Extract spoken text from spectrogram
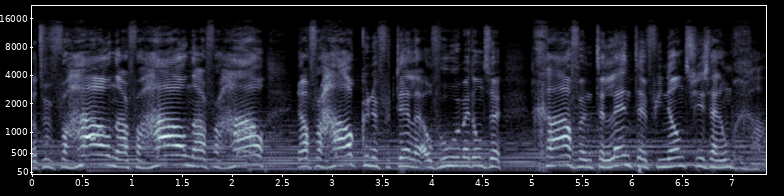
Dat we verhaal na verhaal na verhaal na verhaal kunnen vertellen over hoe we met onze gaven, talenten en financiën zijn omgegaan.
